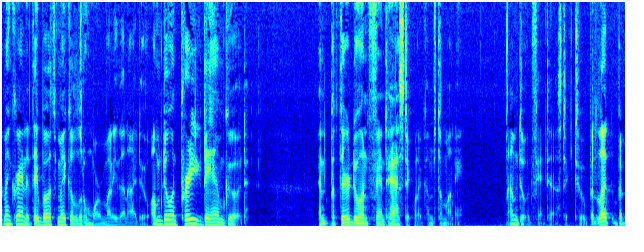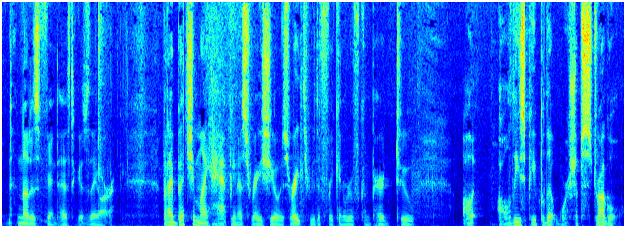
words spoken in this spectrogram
I mean, granted, they both make a little more money than I do. I'm doing pretty damn good. And but they're doing fantastic when it comes to money. I'm doing fantastic too, but let but not as fantastic as they are. But I bet you my happiness ratio is right through the freaking roof compared to all all these people that worship struggle.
